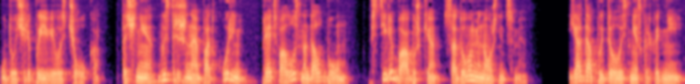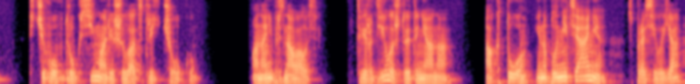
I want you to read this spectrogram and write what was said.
У дочери появилась челка. Точнее, выстриженная под корень прядь волос над лбом. В стиле бабушки, с садовыми ножницами. Я допытывалась несколько дней, с чего вдруг Сима решила отстричь челку. Она не признавалась. Твердила, что это не она. «А кто? Инопланетяне?» – спросила я,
